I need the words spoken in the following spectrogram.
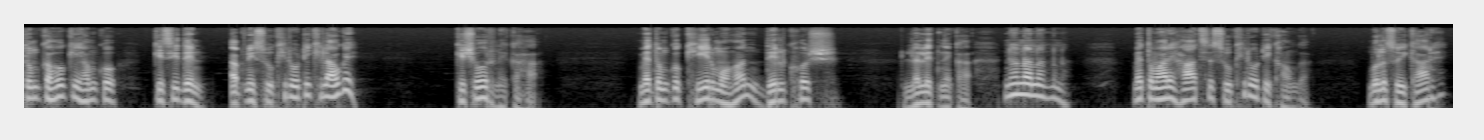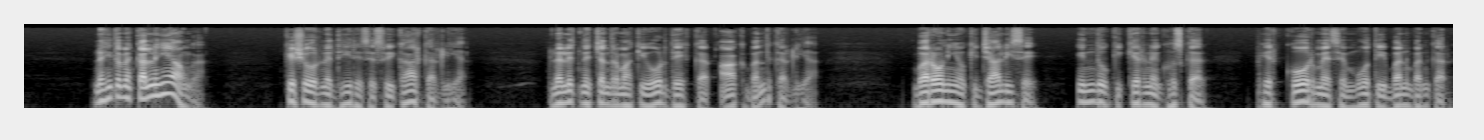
तुम कहो कि हमको किसी दिन अपनी सूखी रोटी खिलाओगे? किशोर ने कहा, मैं तुमको खीर मोहन, दिल खुश। ललित ने कहा, ना ना ना ना मैं तुम्हारे हाथ से सूखी रोटी खाऊँगा। बोलो, स्वीकार है? नहीं तो मैं कल नहीं आऊँगा। किशोर ने धीरे से स्वीकार कर लिया। ललित ने चंद्रमा की ओर देखकर आँख बंद कर लिया। बरौनियों की जाली से इंदु की किरणें घुसकर फिर कोर में से मोती बन बनकर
